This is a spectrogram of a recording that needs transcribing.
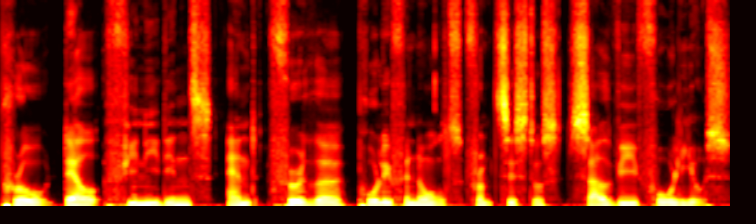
prodelphinidins and further polyphenols from Cistus salvifolius.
